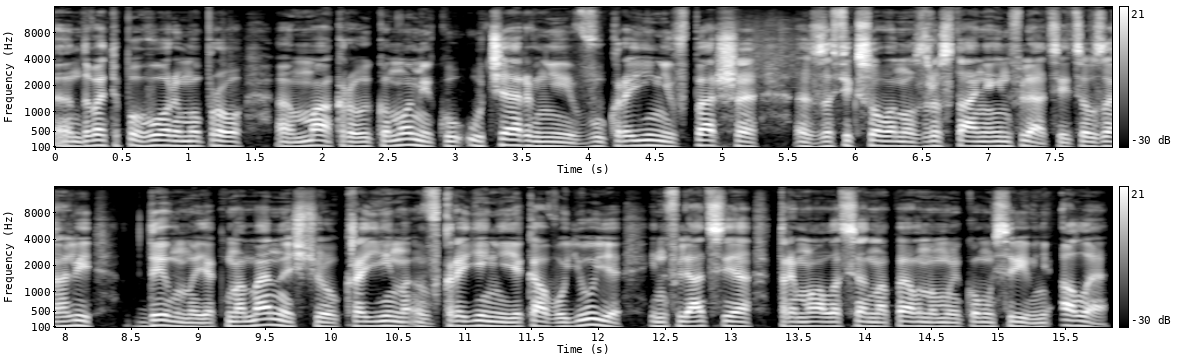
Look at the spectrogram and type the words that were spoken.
Е, Давайте поговоримо про е, макроекономіку. У червні в Україні вперше е, зафіксовано зростання інфляції. Це взагалі дивно, як на мене, що країна в країні, яка воює, інфляція трималася на певному якомусь рівні. Але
